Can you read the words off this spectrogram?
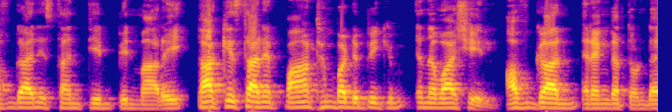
അഫ്ഗാനിസ്ഥാൻ ടീം പിന്മാറി. പാകിസ്ഥാനെ പാഠം പഠിപ്പിക്കും എന്ന വാശിയിൽ അഫ്ഗാൻ രംഗത്തുണ്ട്.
